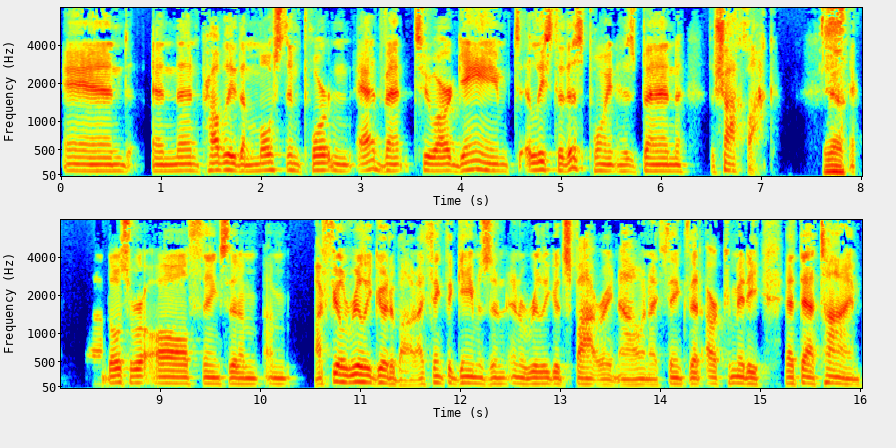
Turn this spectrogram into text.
and and then probably the most important advent to our game, to, at least to this point, has been the shot clock. Yeah, and, uh, those were all things that I'm I'm I feel really good about. It. I think the game is in, in, a really good spot right now, and I think that our committee at that time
